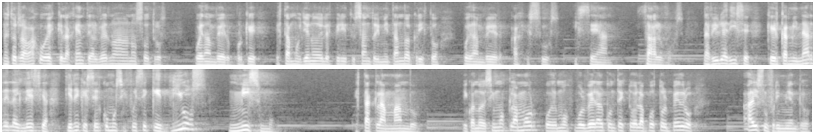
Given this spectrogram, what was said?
Nuestro trabajo es que la gente al vernos a nosotros puedan ver, porque estamos llenos del Espíritu Santo, imitando a Cristo, puedan ver a Jesús y sean salvos. La Biblia dice que el caminar de la iglesia tiene que ser como si fuese que Dios mismo está clamando. Y cuando decimos clamor, podemos volver al contexto del apóstol Pedro. Hay sufrimiento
